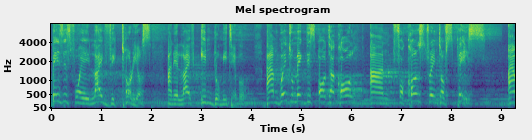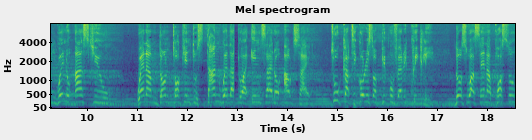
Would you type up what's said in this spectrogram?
basis for a life victorious and a life indomitable I am going to make this altar call and for constraint of space I am going to ask you when I'm done talking to stand whether you are inside or outside. Two categories of people very quickly. Those who are saying, Apostle,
